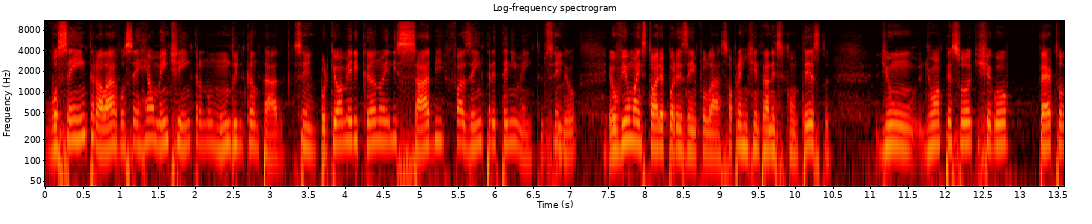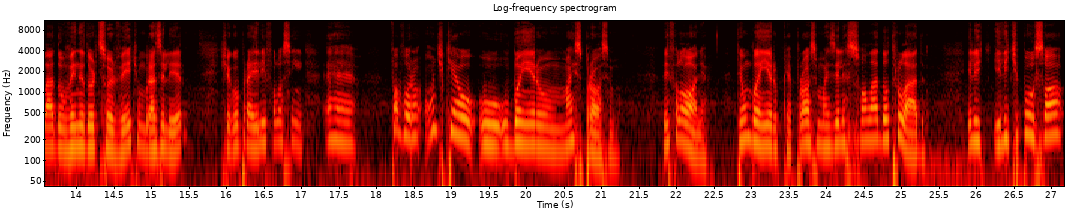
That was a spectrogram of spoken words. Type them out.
você entra lá, você realmente entra num mundo encantado. Sim. Porque o americano, ele sabe fazer entretenimento, Sim. entendeu? Eu vi uma história, por exemplo, lá, só pra gente entrar nesse contexto, de, um, de uma pessoa que chegou perto lá do vendedor de sorvete, um brasileiro, chegou pra ele e falou assim, é, por favor, onde que é o, o, o banheiro mais próximo? Ele falou, olha, tem um banheiro que é próximo, mas ele é só lá do outro lado. Ele, ele tipo, só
